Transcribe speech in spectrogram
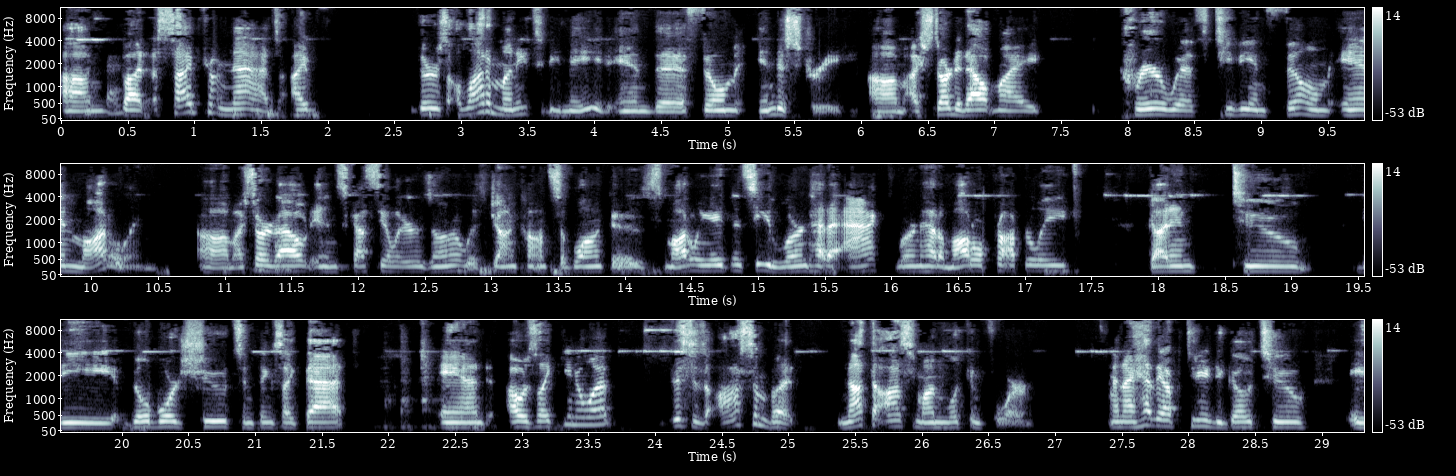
Um, Okay. But aside from that, I've there's a lot of money to be made in the film industry. Um, I started out my career with TV and film and modeling. Um, I started out in Scottsdale, Arizona with John Casablancas modeling agency, learned how to act, learned how to model properly, got into the billboard shoots and things like that. And I was like, you know what? This is awesome, but not the awesome I'm looking for. And I had the opportunity to go to a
